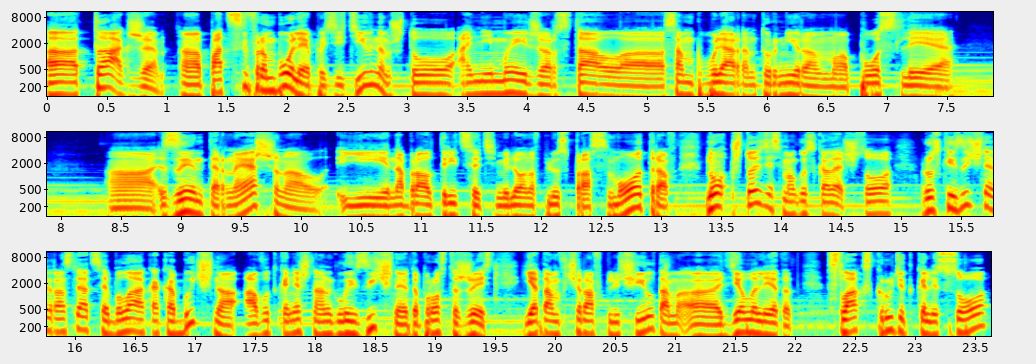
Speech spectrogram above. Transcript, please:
А, также а, по цифрам более позитивным, что Animajor стал а, самым популярным турниром а, после Uh, The International и набрал 30 миллионов плюс просмотров. Но что здесь могу сказать? Что русскоязычная трансляция была как обычно, а вот, конечно, англоязычная это просто жесть. Я там вчера включил, там uh, делали этот, Slack скрутит колесо,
